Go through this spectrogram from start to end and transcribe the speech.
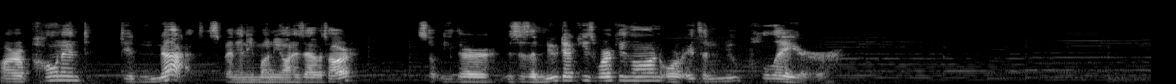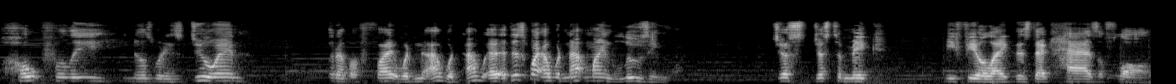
Our opponent did not spend any money on his avatar. So either this is a new deck he's working on, or it's a new player. Hopefully he knows what he's doing. Put up a fight. Would I would I, at this point I would not mind losing one, just just to make me feel like this deck has a flaw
